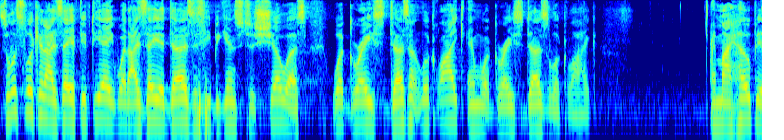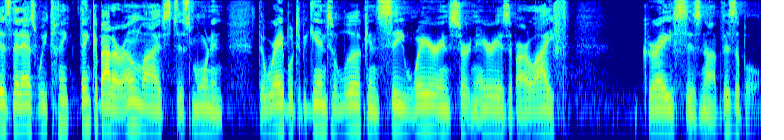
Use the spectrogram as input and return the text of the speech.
So let's look at Isaiah 58. What Isaiah does is he begins to show us what grace doesn't look like and what grace does look like. And my hope is that as we think, think about our own lives this morning, that we're able to begin to look and see where in certain areas of our life grace is not visible.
